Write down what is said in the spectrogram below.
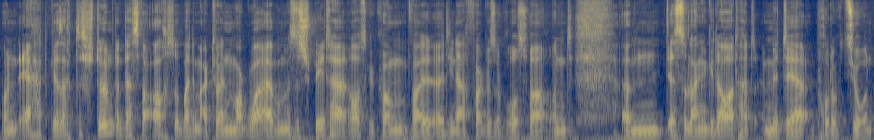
Und er hat gesagt, das stimmt und das war auch so bei dem aktuellen Mogwai-Album, ist es später herausgekommen, weil äh, die Nachfrage so groß war und ähm, so lange gedauert hat mit der Produktion.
